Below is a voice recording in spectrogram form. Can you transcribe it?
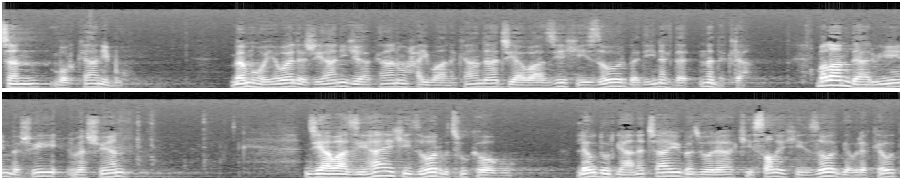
چەند بوڕکانی بوو. بەم هۆیەوە لە ژیانی گیاکان و حەیوانەکاندا جیاوازییەکی زۆر بەدی نەدەکرا. بەڵام داروین بە شوێن جیاوازیهایەکی زۆر بچووکەوە بوو. لەو دوورگانە چاوی بە جۆرە کیسەڵێکی زۆر گەورە کەوت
